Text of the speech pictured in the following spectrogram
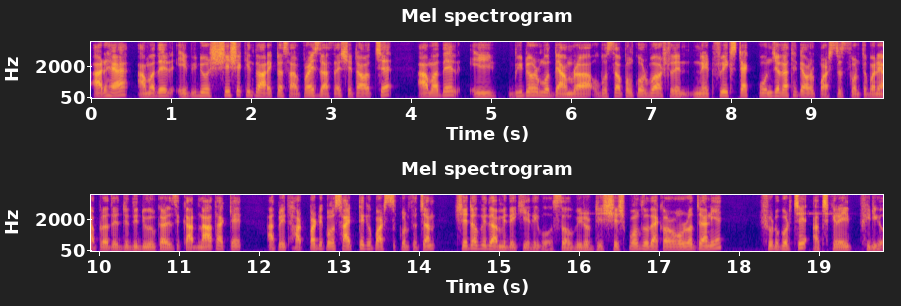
আর হ্যাঁ আমাদের এই ভিডিওর শেষে কিন্তু আরেকটা সারপ্রাইজ আছে, সেটা হচ্ছে আমাদের এই ভিডিওর মধ্যে আমরা উপস্থাপন করব আসলে নেটফ্লিক্সটা কোন জায়গা থেকে আমরা পার্চেস করতে পারি। আপনাদের যদি ডুয়েল কারেন্সি কার্ড না থাকে, আপনি থার্ড পার্টি কোনো সাইট থেকে পার্চেস করতে চান, সেটাও কিন্তু আমি দেখিয়ে দিব। সো ভিডিওটি শেষ পর্যন্ত দেখার অনুরোধ জানিয়ে শুরু করছি আজকের এই ভিডিও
